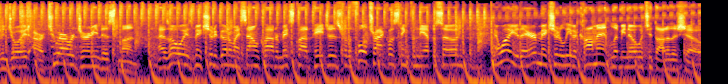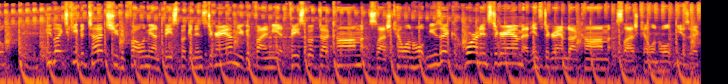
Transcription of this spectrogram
You've enjoyed our two hour journey this month. As always, make sure to go to my SoundCloud or Mixcloud pages for the full track listing from the episode. And while you're there, make sure to leave a comment and let me know what you thought of the show. If you'd like to keep in touch, you can follow me on Facebook and Instagram. You can find me at facebook.com slash Kellen Holt Music or on Instagram at instagram.com slash Kellen Holt Music.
